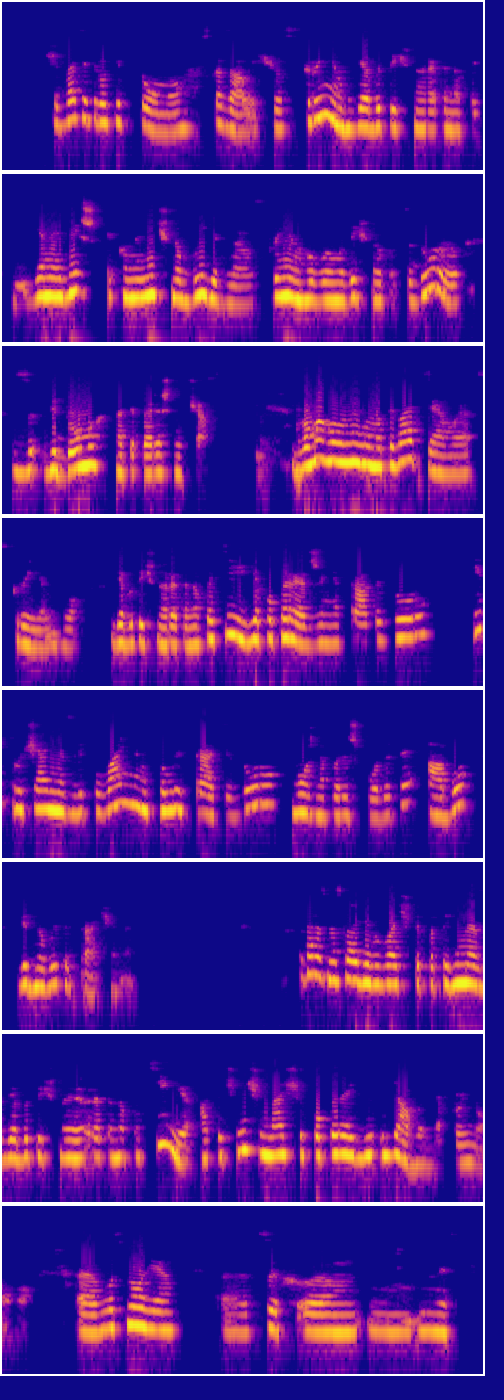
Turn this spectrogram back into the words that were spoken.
ще 20 років тому сказали, що скринінг діабетичної ретинопатії є найбільш економічно вигідною скринінговою медичною процедурою з відомих на теперішній час. Двома головними мотиваціями скринінгу діабетичної ретинопатії є попередження втрати зору і втручання з лікуванням, коли втраті зору можна перешкодити або відновити втрачене. Зараз на слайді ви бачите патогенез діабетичної ретинопатії, а точніше наші попередні уявлення про нього. Е, В основі е, цих ем,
